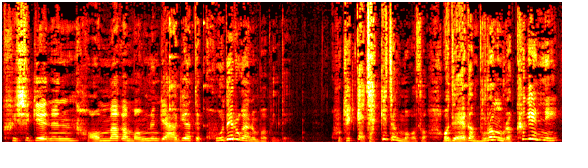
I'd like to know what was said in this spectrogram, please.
그 시기에는 엄마가 먹는 게 아기한테 고대로 가는 법인데 그렇게 깨작깨작 먹어서 어디 애가 무럭무럭 크겠니?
